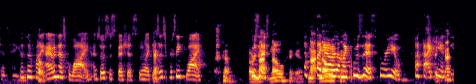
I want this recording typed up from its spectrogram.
just hang That's up. That's so funny. I always ask why. I'm so suspicious. They're like, is this Chrissy? Why? Or Who's not this? no. Yeah, not Like, no. I was, I'm like, who's this? Who are you? I can't see.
